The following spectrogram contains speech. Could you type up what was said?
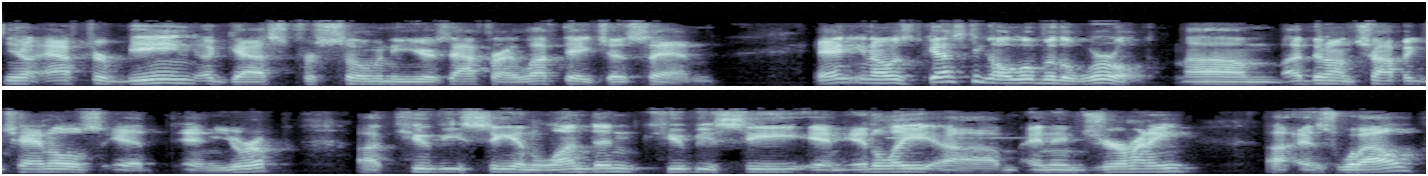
you know, after being a guest for so many years after I left HSN, and you know, I was guesting all over the world. Um, I've been on shopping channels in, in Europe, uh, QVC in London, QVC in Italy, um, and in Germany uh, as well.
